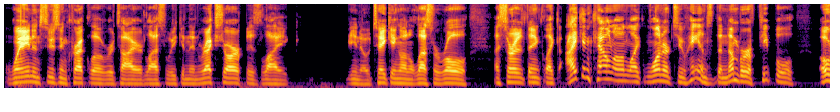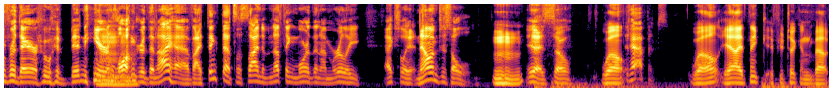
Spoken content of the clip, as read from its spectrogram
Wayne and Susan Kreklow retired last week, and then Rex Sharp is like, you know, taking on a lesser role. I started to think like I can count on like one or two hands the number of people over there who have been here Mhm. longer than I have. I think that's a sign of nothing more than I'm really actually now I'm just old. Mm-hmm. Yeah, so Well, it happens. well, yeah, I think if you're talking about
